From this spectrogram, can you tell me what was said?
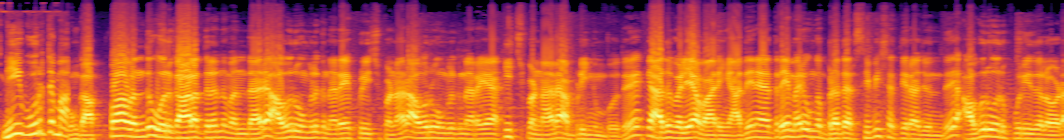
நீ உருட்டமா? உங்க அப்பா வந்து ஒரு காலத்துல இருந்து வந்தாரு. அவர் உங்களுக்கு நிறைய ப்ரீச் பண்ணாரு. அவர் உங்களுக்கு நிறைய டீச் பண்ணாரு அப்படிங்கும்போது அது வழியா வாரீங்க. அதே நேரத்துல அதே மாதிரி உங்க பிரதர் சிவி சத்யராஜ் வந்து அவர் ஒரு புரிதலோட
